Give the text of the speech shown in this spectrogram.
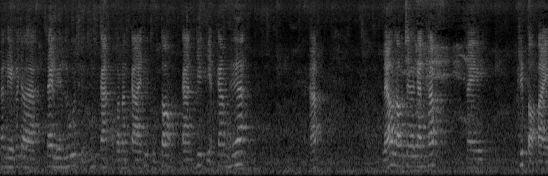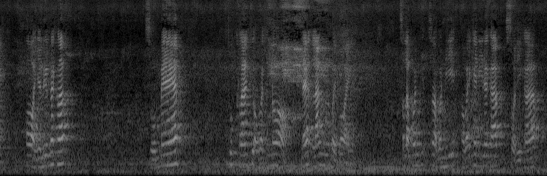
นักเรียนก็จะได้เรียนรู้ถึงการออกกำลังกายที่ถูกต้องการยืดเหยียดกล้ามเนื้อนะครับ แล้วเราเจอกันครับในคลิปต่อไปอ้ออย่าลืมนะครับสวมแมสทุกครั้งที่ออกไปข้างนอก และล้างมือบ่อยๆสำหรับวันสำหรับวันนี้เอาไว้แค่นี้นะครับ สวัสดีครับ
